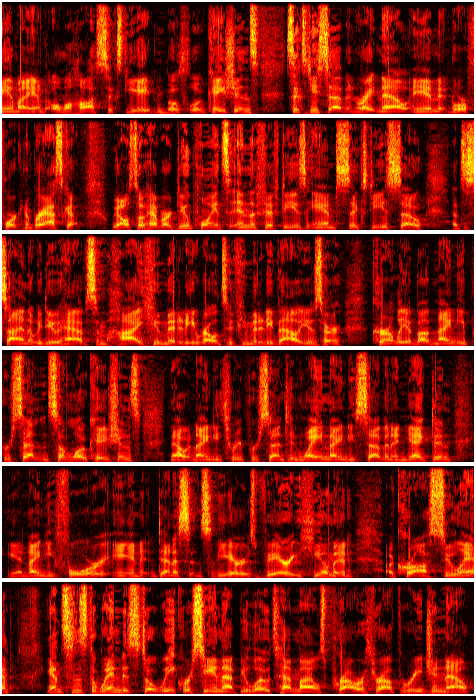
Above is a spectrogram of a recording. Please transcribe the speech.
Tekamah and Omaha, 68 in both locations, 67 right now in Norfolk, Nebraska. We also have our dew points in the 50s and 60s, so that's a sign that we do have some high humidity. Relative humidity values are currently above 90% in some locations, now at 93% in Wayne, 97 in Yankton, and 94 in Denison. So the air is very humid across Siouxland. And since the wind is still weak, we're seeing that below 10 miles per hour throughout the region now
